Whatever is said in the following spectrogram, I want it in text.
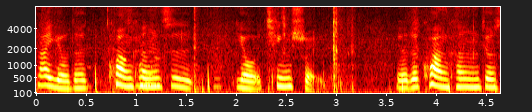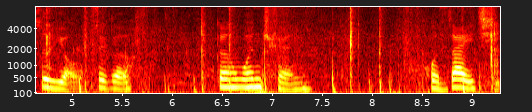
那有的矿坑是有清水，有的矿坑就是有这个跟温泉混在一起的。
